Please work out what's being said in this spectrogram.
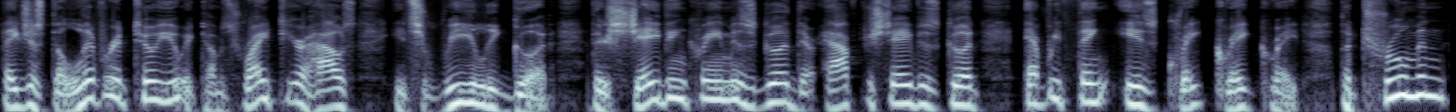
they just deliver it to you. It comes right to your house. It's really good. Their shaving cream is good. Their aftershave is good. Everything is great, great, great. The Truman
